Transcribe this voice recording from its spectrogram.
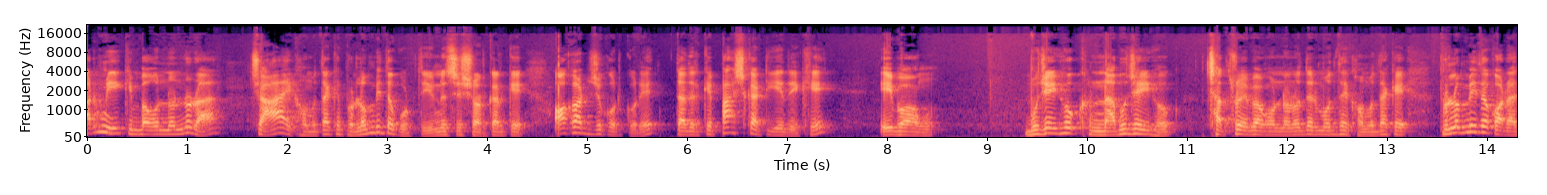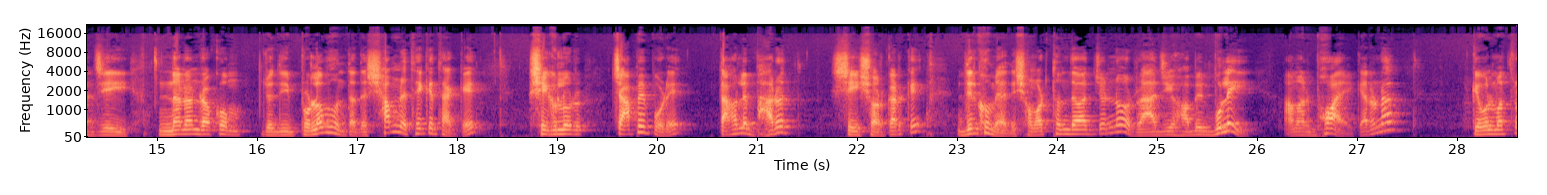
আর্মি কিংবা অন্যান্যরা চায় ক্ষমতাকে প্রলম্বিত করতে ইউনিসেফ সরকারকে অকার্যকর করে তাদেরকে পাশ কাটিয়ে রেখে এবং বোঝাই হোক, না বুঝেই হোক, ছাত্র এবং অন্যান্যদের মধ্যে ক্ষমতাকে প্রলম্বিত করার যেই নানান রকম যদি প্রলোভন তাদের সামনে থেকে থাকে, সেগুলোর চাপে পড়ে, তাহলে ভারত সেই সরকারকে দীর্ঘমেয়াদী সমর্থন দেওয়ার জন্য রাজি হবে বলেই আমার ভয়। কেননা কেবলমাত্র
